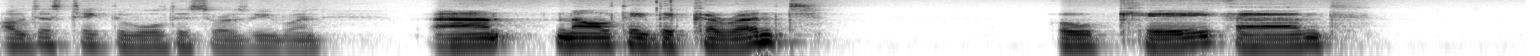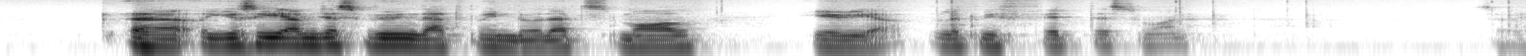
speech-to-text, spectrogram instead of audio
I'll just take the voltage source V1, and now I'll take the current. Okay, and uh, you see, I'm just viewing that window, that small area. Let me fit this one. Sorry.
